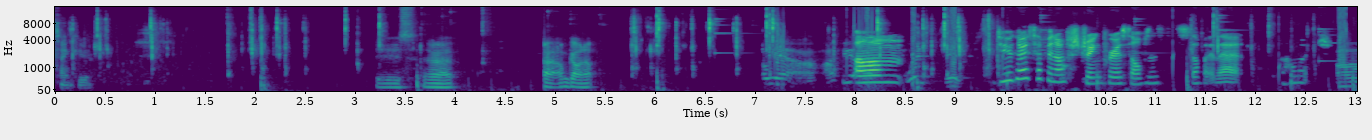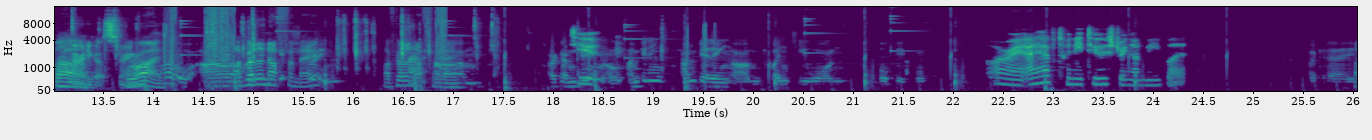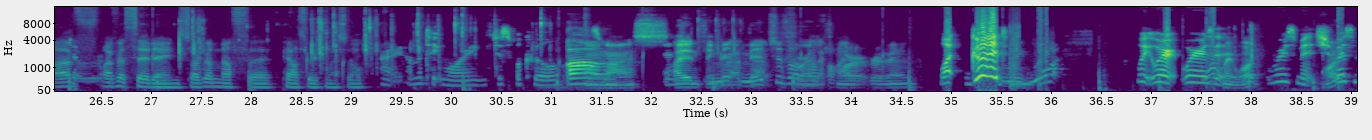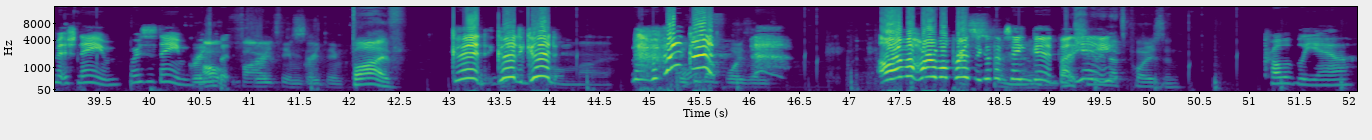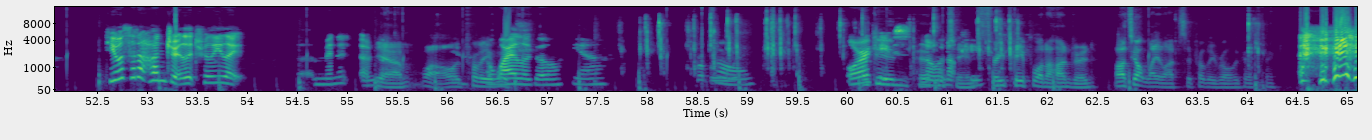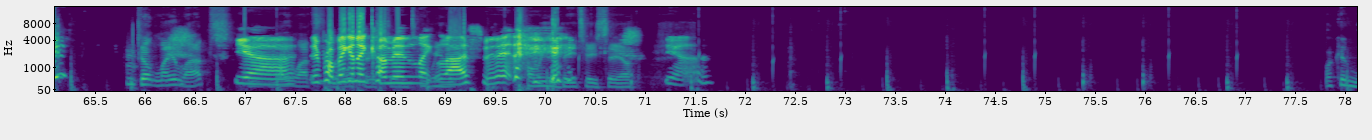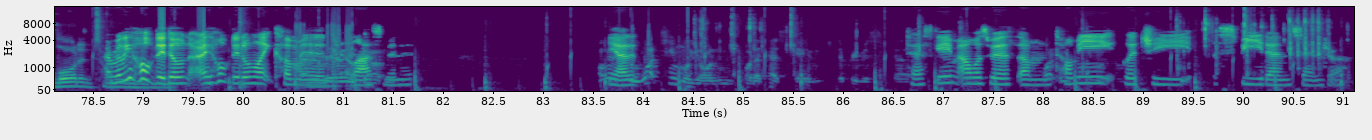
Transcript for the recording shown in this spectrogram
Thank you. Jeez. Alright. Alright, I'm going up. Oh yeah, I feel. Um, Where's Jips? Do you guys have enough string for yourselves and stuff like that? How much? Um, Uh, I already got string. Right. Oh, uh, I've got enough for get me. I've got enough for me. Um, okay, I'm Do you- getting, oh, I'm getting, I'm getting, um, 21 for people. Alright, I have 22 string on me, but Okay. I've so, I've got 13, so I've got enough for power through for myself. alright, I'm gonna take more just for cool. Oh, Um, nice. and- I didn't think Mi- about Mitch that is before on I left a my heart. ravine. What? Good! What? Wait, where where is it? Wait, what? Where's Mitch? What? Where's Mitch's name? Where's his name? Great, Oh, But- five great team, great team. Five! Good, good, good! Oh my. I think he got poisoned. Oh, I'm a horrible person because I'm saying mean. good, I'm but assuming yay. that's poison. Probably, yeah. He was at 100 literally like a minute, um, Yeah, well, probably a was. while ago. Yeah. Probably. Oh. Or a case. No, not team, case. Three people on a hundred. Oh, it's got Laelaps. They're probably roller coastering. It's got Laelaps. yeah, Laelaps, they're probably gonna come in like Tommy last minute. Tommy the BTC. yeah. Fucking Lord and Tommy. I really hope they don't. I hope they don't like come I in really last don't. minute. Okay, Yeah. so what team were you on for the test game? The previous uh, Test game. I was with um What- what Tommy, team? Glitchy, Speed, and Sandra.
